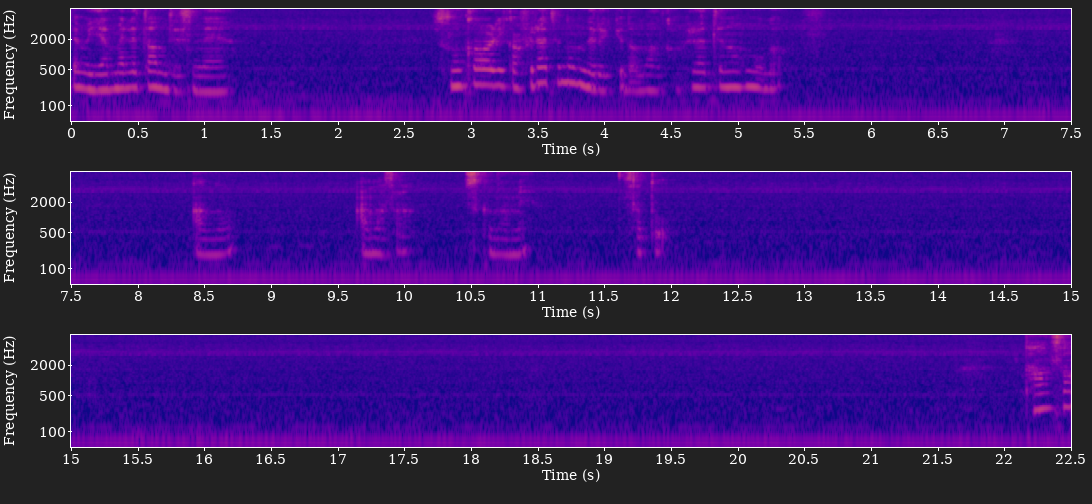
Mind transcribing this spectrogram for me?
でもやめれたんですね。その代わりカフェラテ飲んでるけどまあカフェラテの方があの甘さ少なめ。砂糖。炭酸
